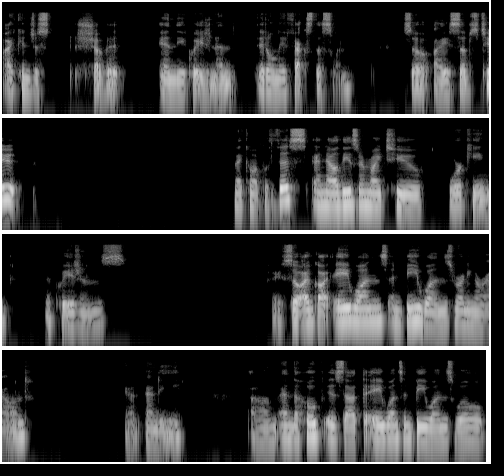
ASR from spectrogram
I can just shove it in the equation and it only affects this one. So I substitute and I come up with this. And now these are my two working equations. Okay, so I've got A1s and B1s running around and, and E. Um, and the hope is that the A1s and B1s will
